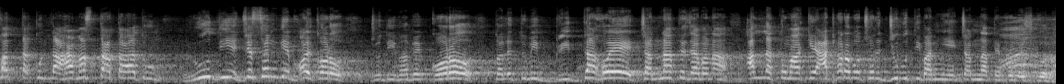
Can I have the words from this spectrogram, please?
ফাত্তাকুল্লাহ মাস্তাতাতুম, রু দিয়ে জেসেম দিয়ে ভয় করো। যদি এভাবে করো, তাহলে তুমি বৃদ্ধা হয়ে জান্নাতে যাবে না। আল্লাহ তোমাকে আঠারো বছরের যুবতী বানিয়ে জান্নাতে প্রবেশ করো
